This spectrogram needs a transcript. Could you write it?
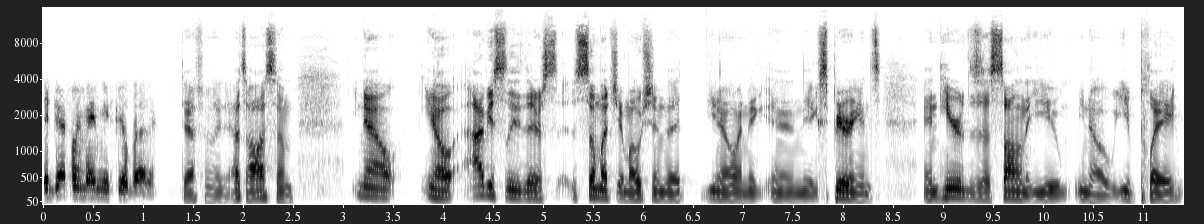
It definitely made me feel better. Definitely. That's awesome. Now, you know, obviously there's so much emotion that, you know, in the, in the experience. And here's a song that you, you know, you play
